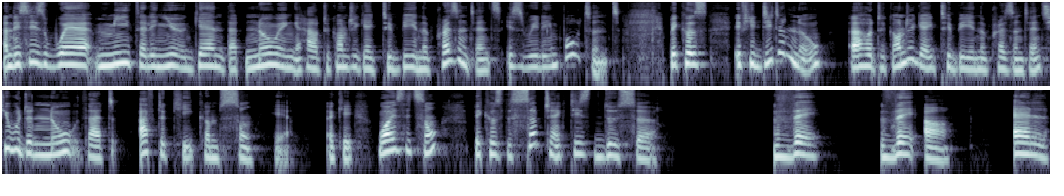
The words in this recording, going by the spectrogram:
And this is where me telling you again that knowing how to conjugate to be in the present tense is really important. Because if you didn't know to conjugate to be in the present tense, you wouldn't know that after qui comes sont here. Okay, why is it sont? Because the subject is deux sœurs. They, they are. Elles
